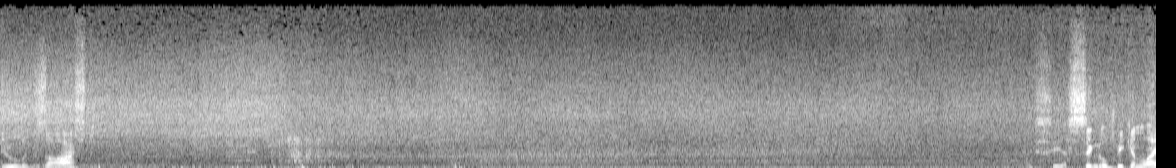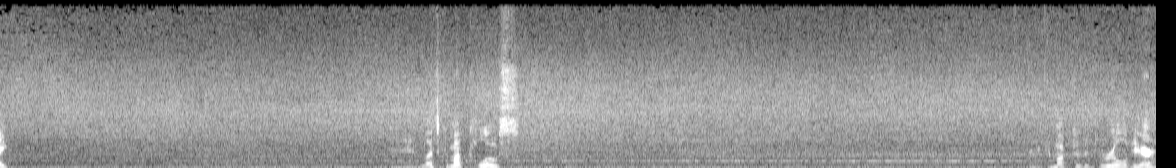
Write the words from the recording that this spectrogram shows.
Dual exhaust. see a single beacon light. And let's come up close. come up to the grill here.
